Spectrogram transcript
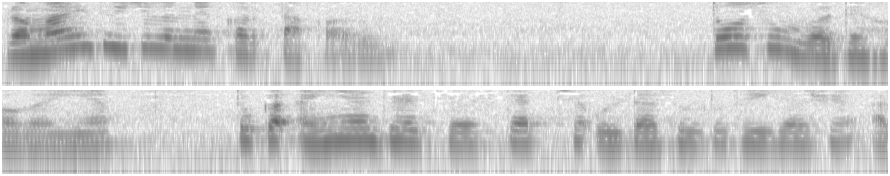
પ્રમાણિત વિચલનને કરતા કરું. તો શું વધે હવે અહીંયા? તો કે અહીંયા જે છે સ્ટેપ છે ઉલટા સુલટું થઈ જશે. આ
